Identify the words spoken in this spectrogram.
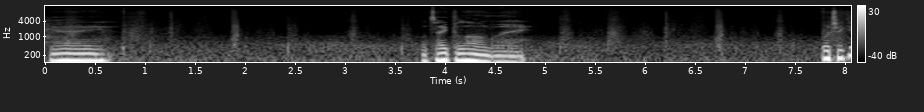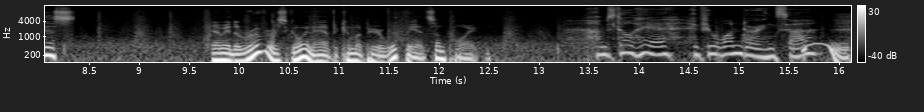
Okay. We'll take the long way. Which I guess... I mean, the rover is going to have to come up here with me at some point. I'm still here, if you're wondering, sir. Ooh.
